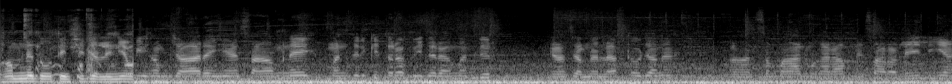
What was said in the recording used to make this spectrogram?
हमने दो तीन चीज़ें लेनी होगी हम जा रहे हैं सामने मंदिर की तरफ़। इधर है मंदिर। यहाँ से हमने लेफ़्ट हो जाना है। सामान वगैरह हमने सारा ले लिया।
